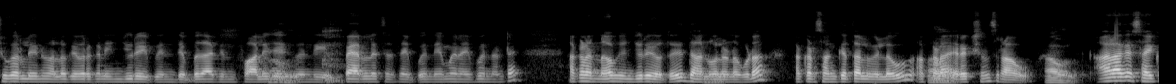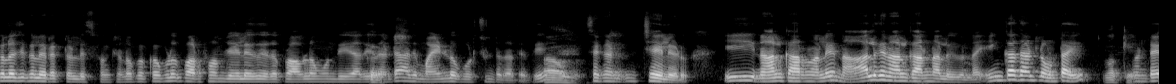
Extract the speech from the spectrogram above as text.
షుగర్ లేని వాళ్ళకి ఎవరికైనా ఇంజురీ అయిపోయింది దెబ్బ తాకింది ఫాలేజ్ అయిపోయింది పారాలైసిస్ అయిపోయింది ఏమైనా అయిపోయిందంటే అక్కడ నర్వ్ ఇంజురీ అవుతుంది. దాని వలన కూడా అక్కడ సంకేతాలు వెళ్ళవు అక్కడ ఎరెక్షన్స్ రావు. అలాగే సైకలాజికల్ ఎరెక్టల్ డిస్ఫంక్షన్ ఒక్కొక్కప్పుడు పర్ఫామ్ చేయలేదు ఏదో ప్రాబ్లం ఉంది అది అంటే అది మైండ్లో కూర్చుంటుంది అది సెకండ్ చేయలేడు. ఈ నాలుగు కారణాలే నాలుగే నాలుగు కారణాలు ఇవి ఉన్నాయి. ఇంకా దాంట్లో ఉంటాయి. అంటే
